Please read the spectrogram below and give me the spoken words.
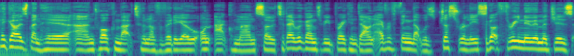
Hey guys, Ben here, and welcome back to another video on Aquaman. So today we're going to be breaking down everything that was just released. We got three new images,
